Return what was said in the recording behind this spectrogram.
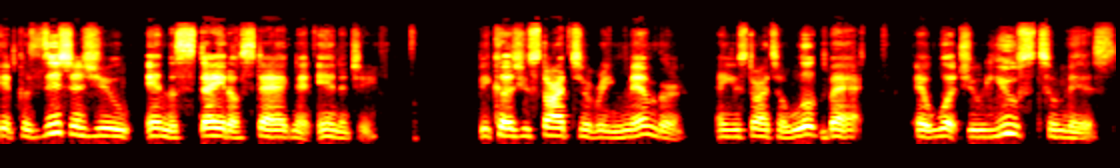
it positions you in the state of stagnant energy because you start to remember and you start to look back at what you used to miss.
